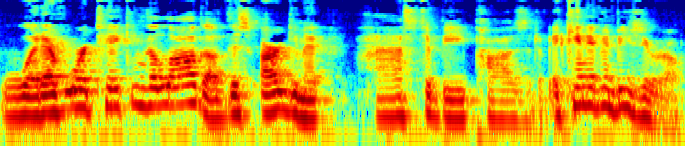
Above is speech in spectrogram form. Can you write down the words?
Whatever we're taking the log of, this argument has to be positive. It can't even be zero.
